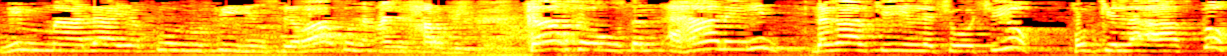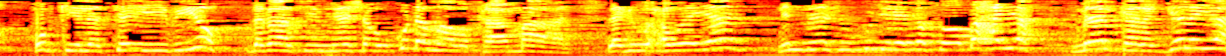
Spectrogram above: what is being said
مما لا يكون فيه انصراف عن الحرب. كاسو سن أهانين دقال كي إن لتشوشيو هبك لا آستو هبك لا تأيبيو دقال كي ماشا وكدما وكاماها لكن وحويان من ماشي وكدري قصو بحيه مالك رجليه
